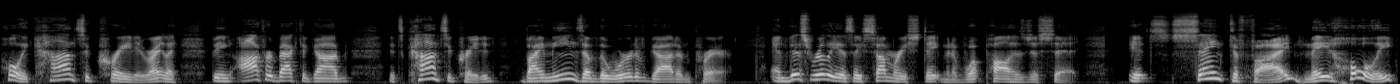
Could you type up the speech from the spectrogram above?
holy, consecrated, right? Like being offered back to God, it's consecrated by means of the word of God and prayer. And this really is a summary statement of what Paul has just said. It's sanctified, made holy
